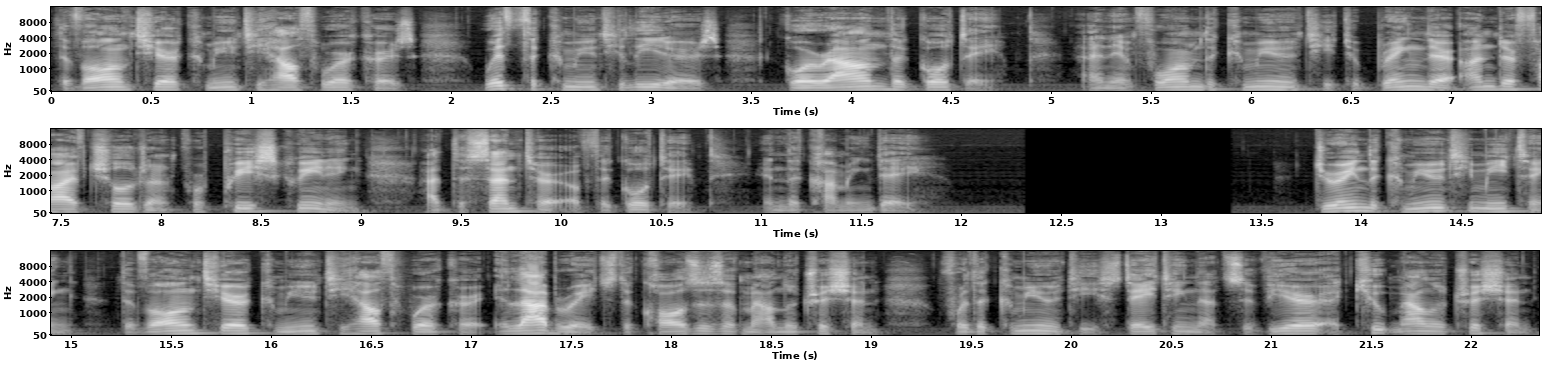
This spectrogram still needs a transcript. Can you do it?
The volunteer community health workers, with the community leaders, go around the Gote and inform the community to bring their under 5 children for pre screening at the center of the Gote in the coming day. During the community meeting, the volunteer community health worker elaborates the causes of malnutrition for the community, stating that severe acute malnutrition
